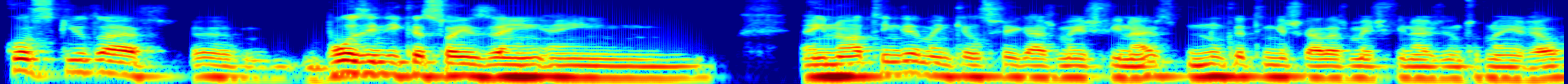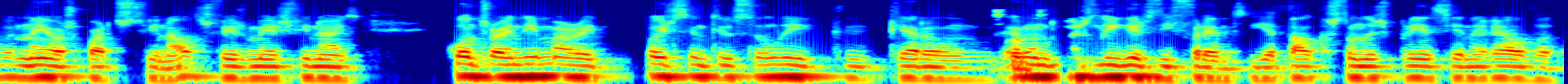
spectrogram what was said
conseguiu dar uh, boas indicações em, em, em, Nottingham, em que ele chega às meias finais. Nunca tinha chegado às meias finais de um torneio em relva, nem aos quartos de final. Fez meias finais contra o Andy Murray. Depois sentiu-se ali que, que eram, eram duas ligas diferentes e a tal questão da experiência na relva.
